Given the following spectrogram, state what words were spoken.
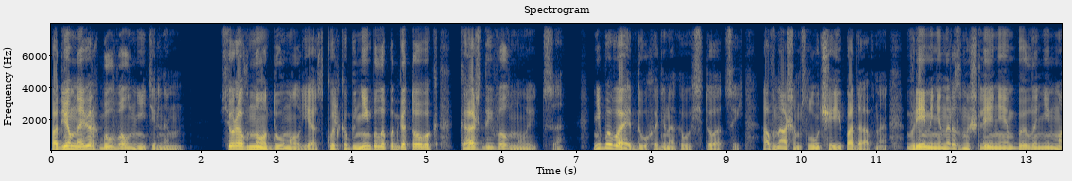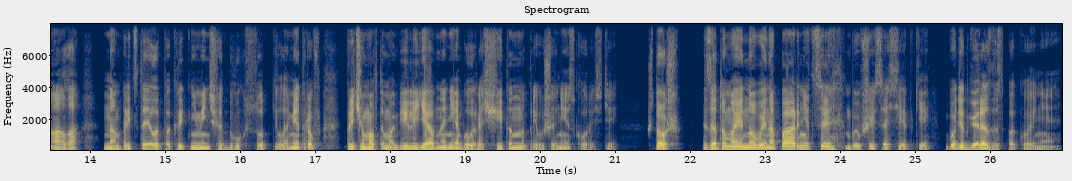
Подъем наверх был волнительным. Все равно, думал я, сколько бы ни было подготовок, каждый волнуется. Не бывает двух одинаковых ситуаций, а в нашем случае и подавно. Времени на размышления было немало, нам предстояло покрыть не меньше 200 километров, причем автомобиль явно не был рассчитан на превышение скорости. Что ж, Зато моей новой напарнице, бывшей соседке, будет гораздо спокойнее.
